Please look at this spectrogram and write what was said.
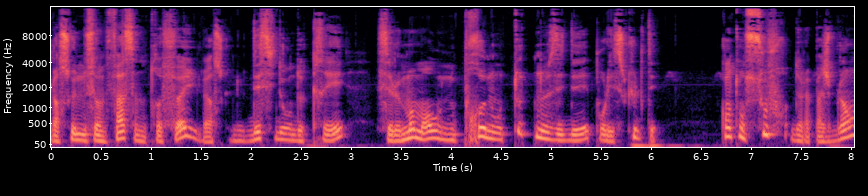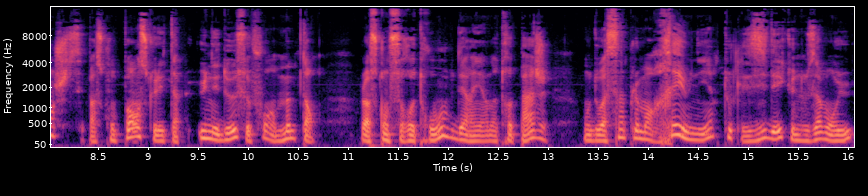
Lorsque nous sommes face à notre feuille, lorsque nous décidons de créer, c'est le moment où nous prenons toutes nos idées pour les sculpter. Quand on souffre de la page blanche, c'est parce qu'on pense que l'étape 1 et 2 se font en même temps. Lorsqu'on se retrouve derrière notre page, on doit simplement réunir toutes les idées que nous avons eues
